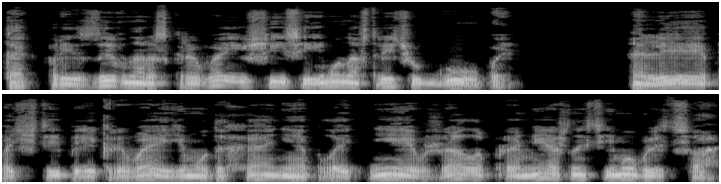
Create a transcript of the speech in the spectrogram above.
так призывно раскрывающиеся ему навстречу губы. Лея, почти перекрывая ему дыхание, плотнее вжала промежность ему в лицо.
